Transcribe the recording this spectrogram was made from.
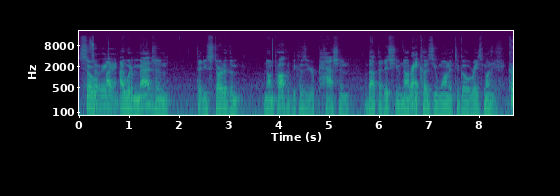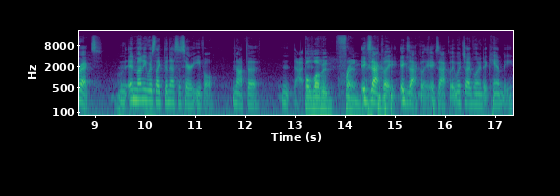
So that's what we were I, doing. I would imagine that you started the nonprofit because of your passion about that issue, not Right. because you wanted to go raise money. Correct. N And money was like the necessary evil, not the. Beloved friend. Exactly, exactly, exactly, which I've learned it can be.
